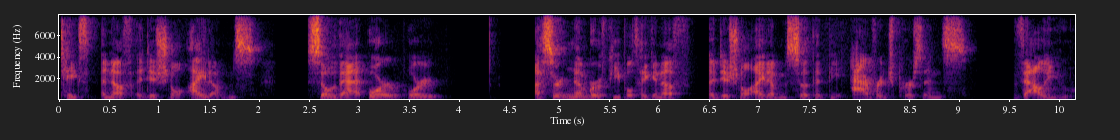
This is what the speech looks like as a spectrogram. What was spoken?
takes enough additional items so that or or a certain number of people take enough additional items so that the average person's value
